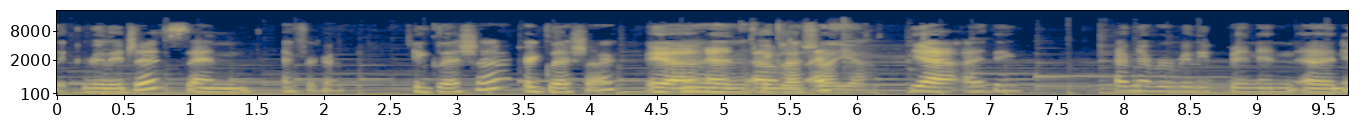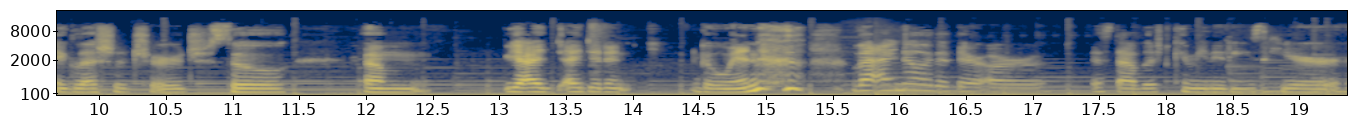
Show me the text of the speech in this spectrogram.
like religious, and I forgot iglesia or iglesia. Yeah, mm, and um, iglesia. I, yeah, yeah. I think I've never really been in an iglesia church, so um, yeah, I, I didn't go in, but I know that there are established communities here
